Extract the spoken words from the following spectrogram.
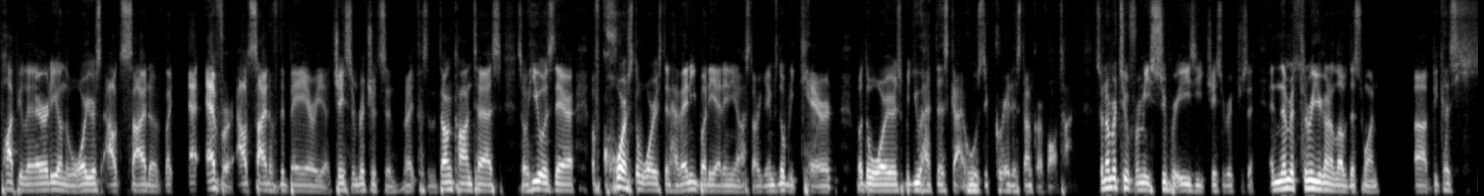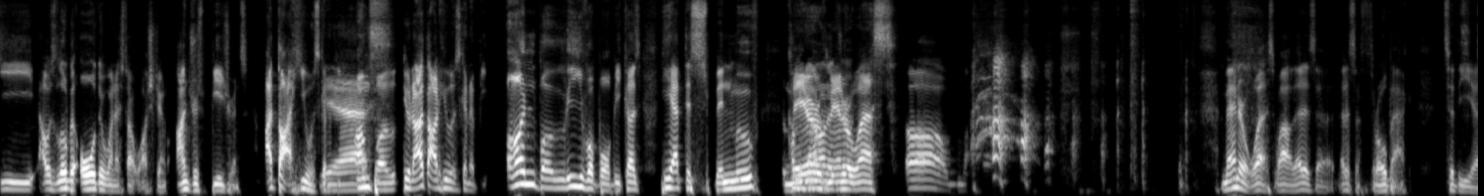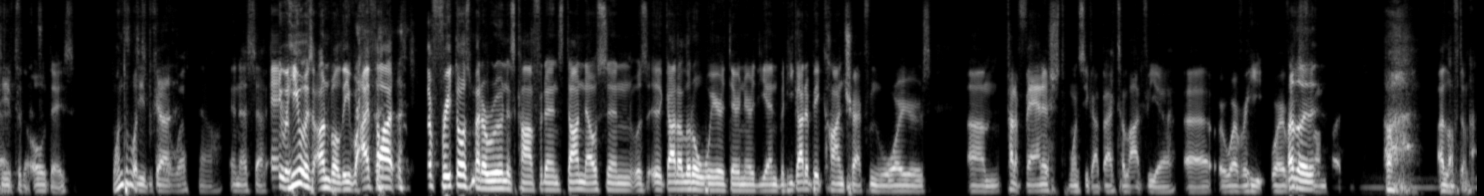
popularity on the Warriors outside of like ever outside of the Bay Area. Jason Richardson, right? Because of the dunk contest. So he was there. Of course, the Warriors didn't have anybody at any All Star games. Nobody cared but the Warriors. But you had this guy who was the greatest dunker of all time. So number two for me, super easy, Jason Richardson. And number three, you're gonna love this one. Uh, because he, I was a little bit older when I started watching him. Andris Biedrins. I thought he was gonna yes. be unbelievable, dude. I thought he was gonna be unbelievable because he had this spin move the mayor of Manor West. Oh, Manor West. Wow, that is a that is a throwback to the uh, to the old days. Wonder what's deep Manor West now in SF. Anyway, he was unbelievable. I thought the free throws might have ruined his confidence. Don Nelson was it got a little weird there near the end, but he got a big contract from the Warriors. Um, kind of vanished once he got back to Latvia uh, or wherever he wherever. He's from, but, uh, I loved him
